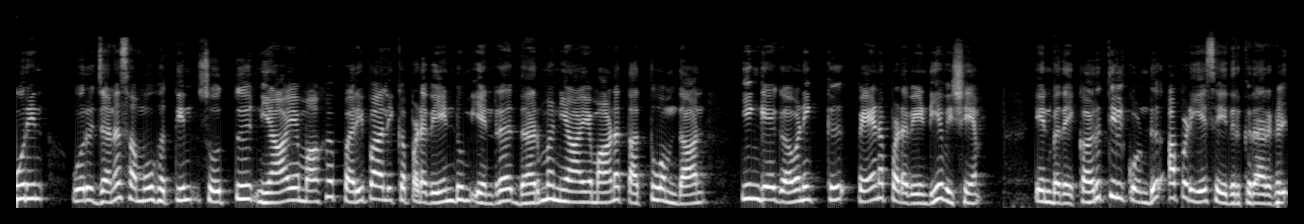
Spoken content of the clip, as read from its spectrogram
ஊரின் ஒரு ஜன சமூகத்தின் சொத்து நியாயமாக பரிபாலிக்கப்பட வேண்டும் என்ற தர்ம நியாயமான தத்துவம்தான் இங்கே கவனிக்கு பேணப்பட வேண்டிய விஷயம் என்பதை கருத்தில் கொண்டு அப்படியே செய்திருக்கிறார்கள்.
